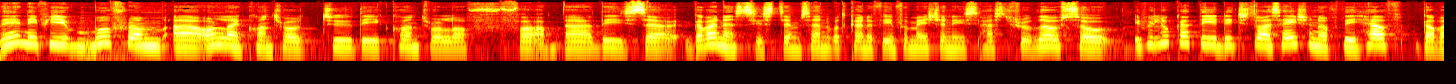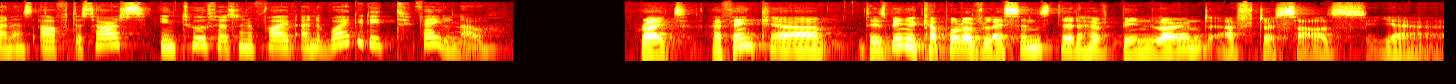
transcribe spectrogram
Then, if you move from uh, online control to the control of uh, uh, these uh, governance systems and what kind of information is passed through those, so if we look at the digitalization of the health governance after SARS in 2005, and why did it fail now? Right. I think uh, there's been a couple of lessons that have been learned after SARS. Yeah,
